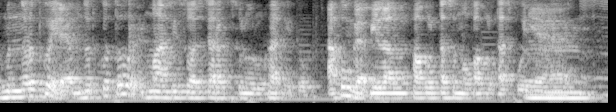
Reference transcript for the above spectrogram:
menurutku ya, menurutku tuh mahasiswa secara keseluruhan gitu. Aku nggak bilang fakultas semua fakultas punya Hmm. Mm.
